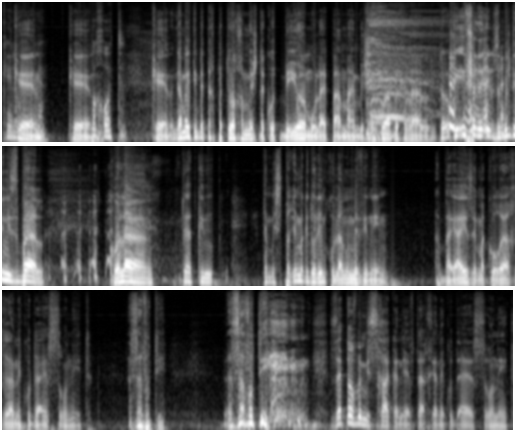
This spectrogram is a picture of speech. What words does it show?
כאילו, כן, כן, פחות. כן. גם הייתי בטח פתוח חמש דקות ביום, אולי פעמיים בשבוע בכלל. כי אי אפשר, זה בלתי נסבל. כל ה... את יודעת, כאילו, את המספרים הגדולים כולנו מבינים. הבעיה היא זה מה קורה אחרי הנקודה העשרונית. עזב אותי. עזב אותי. זה טוב במשחק, אני אוהב את האחרי הנקודה העשרונית.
